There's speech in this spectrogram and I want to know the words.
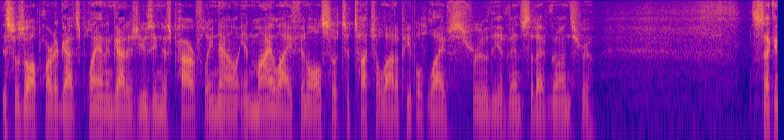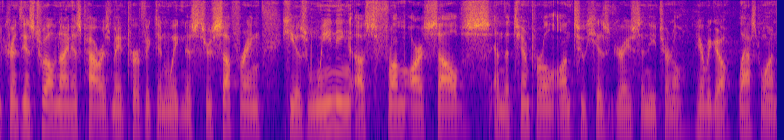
This was all part of God's plan, and God is using this powerfully now in my life and also to touch a lot of people's lives through the events that I've gone through. 2 Corinthians 12 9, his power is made perfect in weakness. Through suffering, he is weaning us from ourselves and the temporal onto his grace and the eternal. Here we go. Last one.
